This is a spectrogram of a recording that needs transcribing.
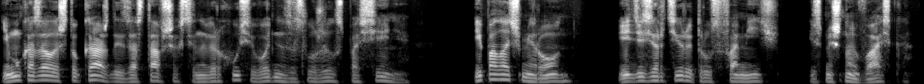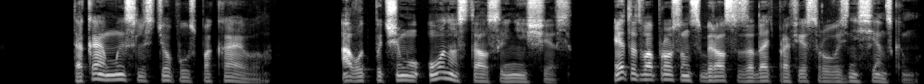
Ему казалось, что каждый из оставшихся наверху сегодня заслужил спасение. И палач Мирон, и дезертир и трус Фомич, и смешной Васька. Такая мысль Степу успокаивала — а вот почему он остался и не исчез? Этот вопрос он собирался задать профессору Вознесенскому.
